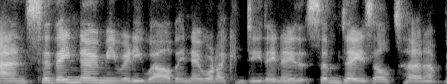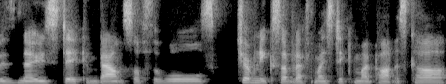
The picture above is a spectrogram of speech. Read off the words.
And so they know me really well. They know what I can do. They know that some days I'll turn up with no stick and bounce off the walls, generally because I've left my stick in my partner's car.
